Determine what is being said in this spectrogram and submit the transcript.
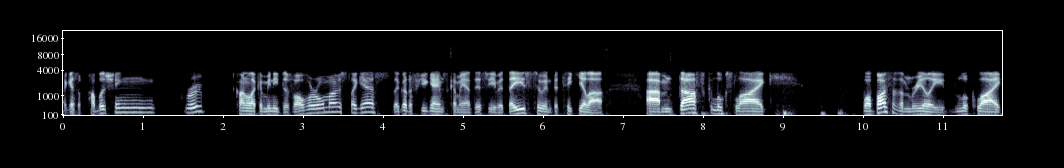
I guess, a publishing group, kind of like a mini Devolver almost, I guess. They've got a few games coming out this year, but these two in particular, um, Dusk looks like, well, both of them really look like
